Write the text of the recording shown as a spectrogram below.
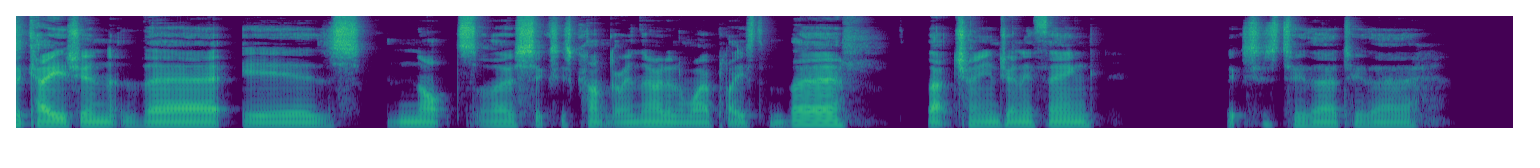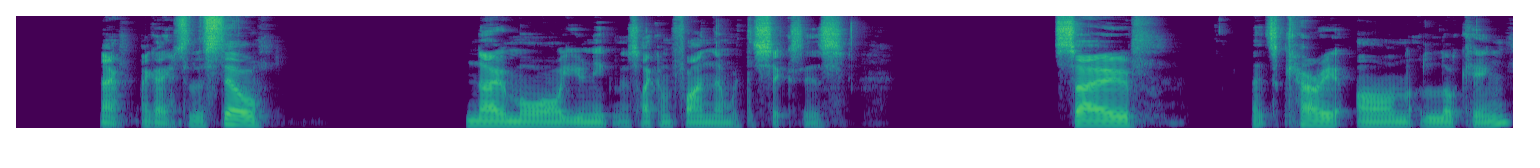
occasion, there is not, those sixes can't go in there. I don't know why I placed them there. That change anything? Sixes, two there, two there. No, okay, so there's still no more uniqueness I can find them with the sixes. So let's carry on looking.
